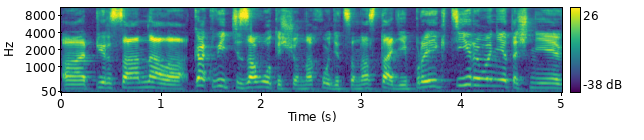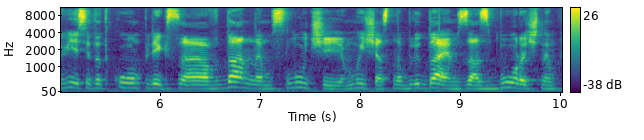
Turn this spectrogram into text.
а, персонала. Как видите, завод еще находится на стадии проектирования, точнее весь этот комплекс. А, в данном случае мы сейчас наблюдаем за сборочным,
